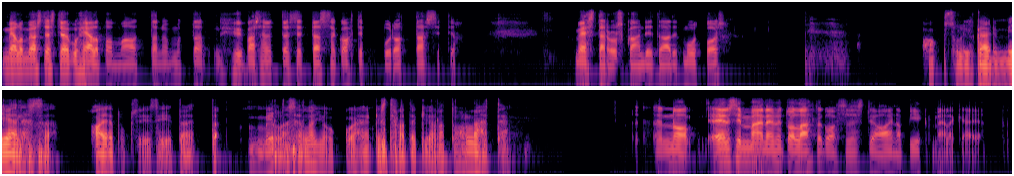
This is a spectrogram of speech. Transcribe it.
Meillä on myös tietysti joku helpomman ottanut, mutta hyvä se nyt tässä kohti pudottaa sitten jo mestaruuskandidaatit muut pois. Onko sinulla käynyt mielessä ajatuksia siitä, että millaisella joukkueen henkistrategialla tuohon lähtee? No ensimmäinen nyt on lähtökohtaisesti aina pick melkein. Että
